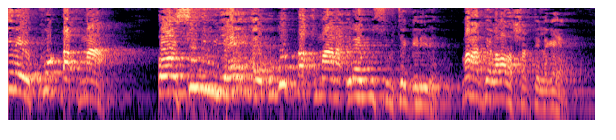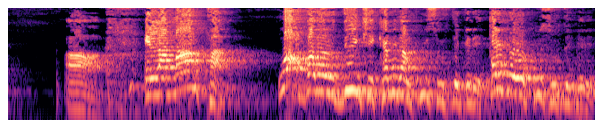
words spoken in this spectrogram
inay ku dhaqmaan. Oo siduu yahay ay ugu dhaqmaana ilaahay u suurtogelina mar haddii labada sharti laga helo. Ilaa maanta wax badanoo diinkii ka midaan kuu suurtogeliy qaybna waa kuu suurtogeliy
